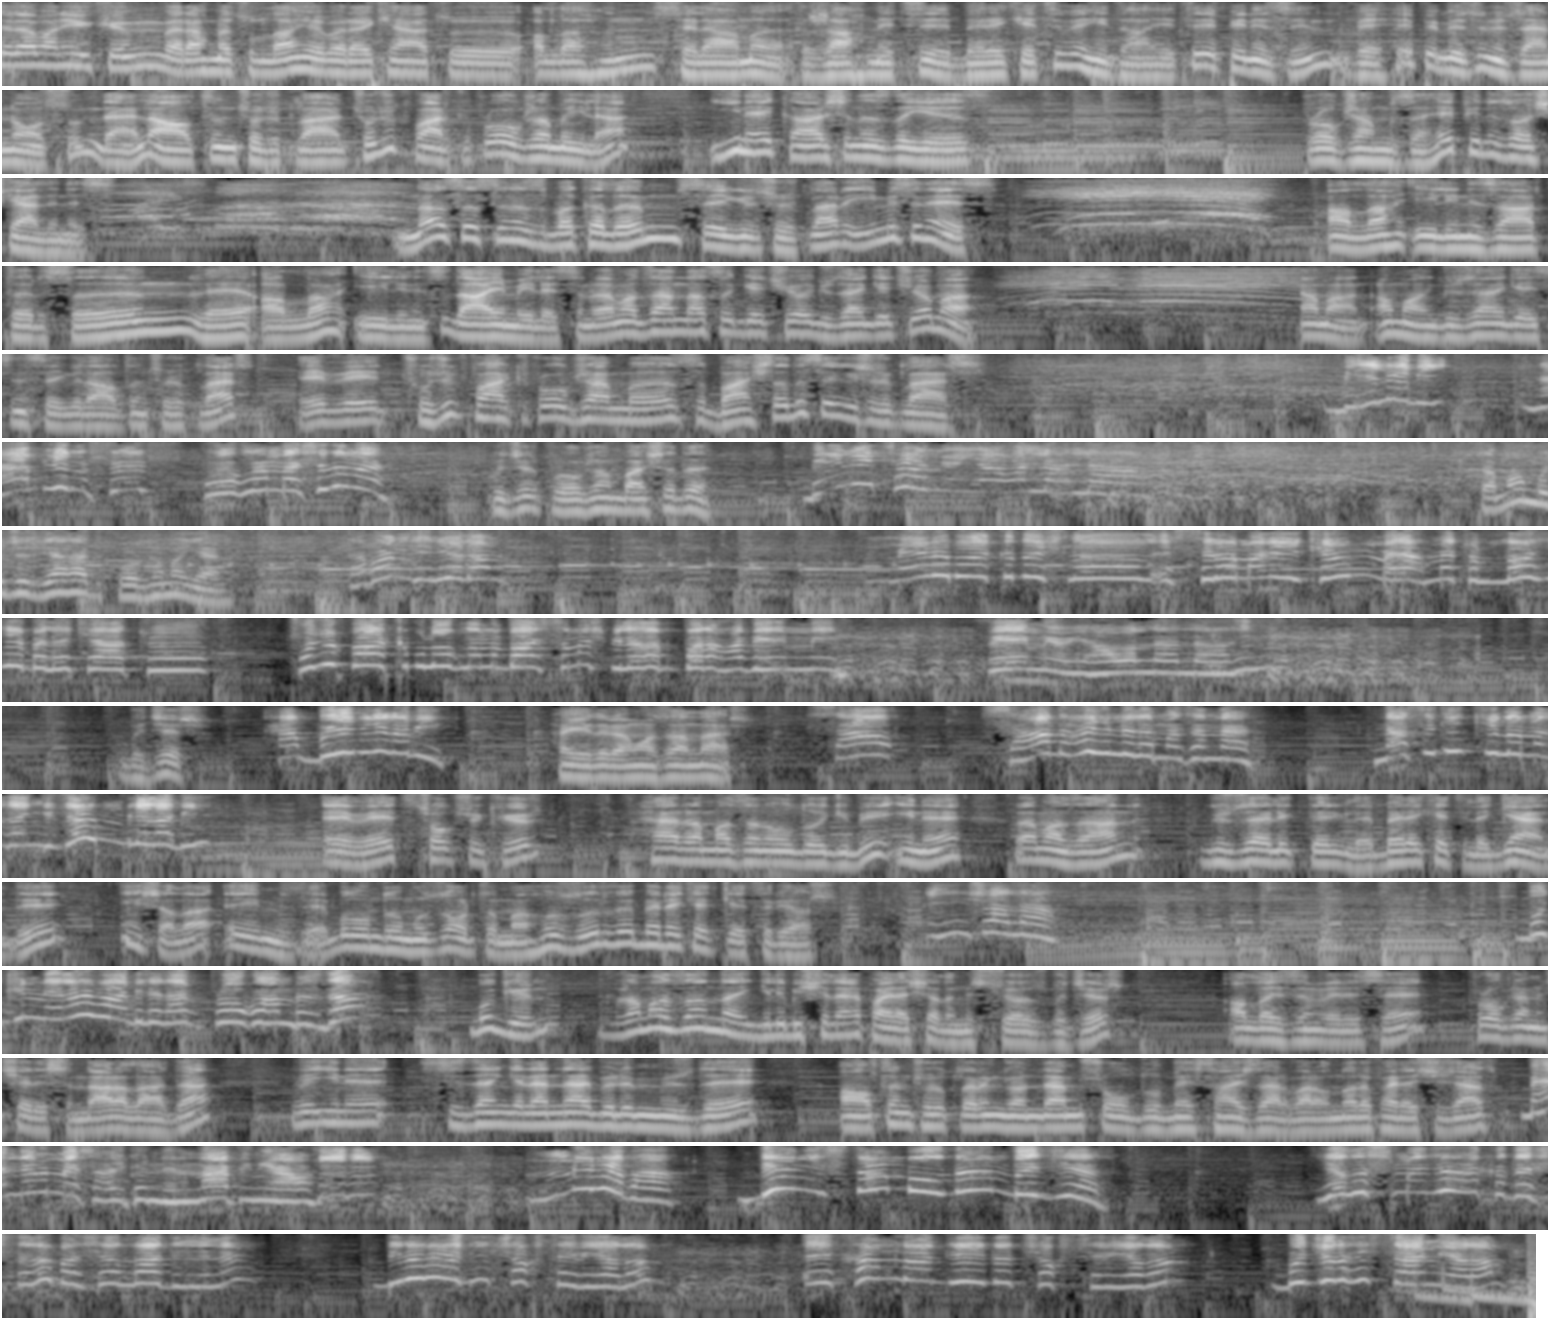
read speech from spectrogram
Esselamu Aleyküm ve Rahmetullahi ve Berekatü. Allah'ın selamı, rahmeti, bereketi ve hidayeti hepinizin ve hepimizin üzerine olsun değerli altın çocuklar. Çocuk Parkı programıyla yine karşınızdayız. Programımıza hepiniz hoş geldiniz. Hoş bulduk. Nasılsınız bakalım sevgili çocuklar iyi misiniz? İyiyiz. Allah iyiliğinizi artırsın ve Allah iyiliğinizi daim eylesin. Ramazan nasıl geçiyor? Güzel geçiyor mu? Aman aman güzel geçsin sevgili altın çocuklar. Evet çocuk parkı programımız başladı sevgili çocuklar. Bilal abi ne yapıyorsunuz? Program başladı mı? Bıcır program başladı. Beni niye çağırmıyorsun ya Allah Allah. Tamam Bıcır gel hadi programa gel. Tamam geliyorum. Merhaba arkadaşlar. Esselamu Aleyküm ve Rahmetullahi ve Berekatü. Çocuk Parkı programı başlamış bile bana haberim mi? Vermiyor ya vallahi. Bıcır. Ha buyur Bilal abi. Hayırlı Ramazanlar. Sağ ol. Sağ ol hayırlı Ramazanlar. Nasıl geçiyor Ramazan güzel mi Bilal abi? Evet çok şükür her Ramazan olduğu gibi yine Ramazan güzellikleriyle, bereketiyle geldi. İnşallah evimize, bulunduğumuz ortama huzur ve bereket getiriyor. İnşallah. Bugün neler var Bilal abi programımızda? Bugün Ramazan'la ilgili bir şeyler paylaşalım istiyoruz Bıcır. Allah izin verirse program içerisinde aralarda ve yine sizden gelenler bölümümüzde altın çocukların göndermiş olduğu mesajlar var onları paylaşacağız. Ben de mi mesaj gönderin ne yapayım ya? Merhaba ben İstanbul'dan Bıcır. Yarışmacı arkadaşlara başarılar dilerim. Bilal abi çok seviyorum. Ekran Radyo'yu da çok seviyorum. Bıcır'ı hiç sevmiyorum.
